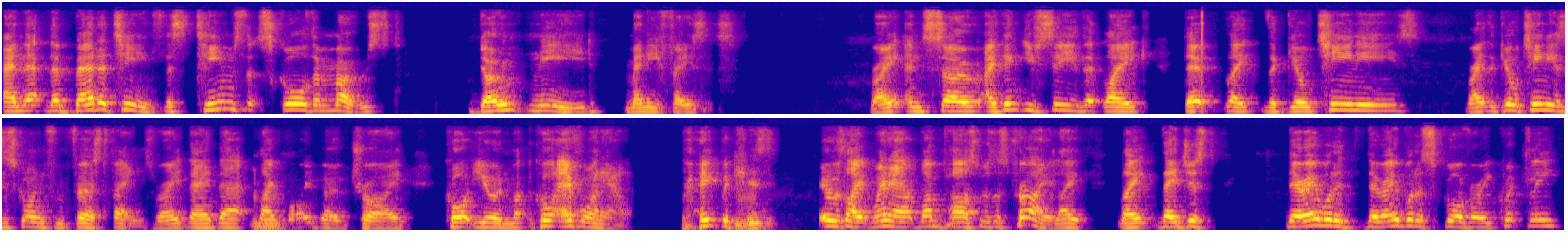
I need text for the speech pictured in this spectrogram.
and that the better teams, the teams that score the most, don't need many phases, right? And so I think you see that like that like the Giltinis, right? The Giltinis are scoring from first phase, right? They had that mm-hmm. like Ryberg try caught you and caught everyone out, right? Because mm-hmm it was like went out, one pass was a try. Like like they just they're able to they're able to score very quickly.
